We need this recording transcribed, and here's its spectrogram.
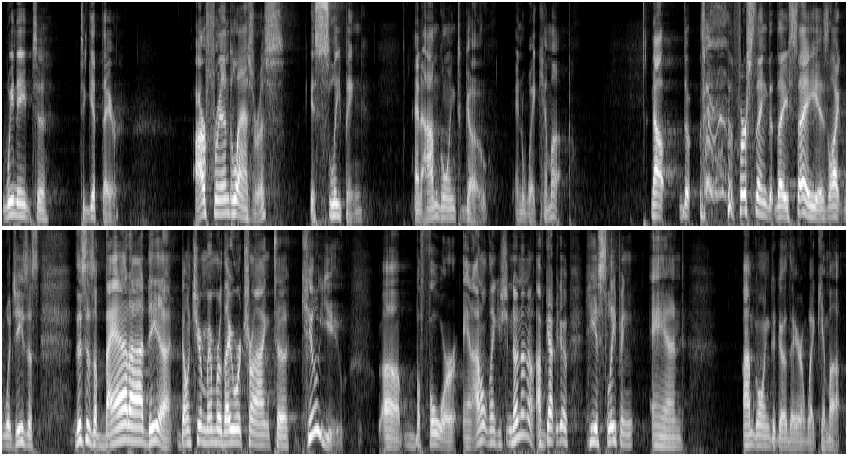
We need to, to get there. Our friend Lazarus is sleeping and I'm going to go and wake him up. Now, the, the first thing that they say is like, well, Jesus, this is a bad idea. Don't you remember they were trying to kill you uh, before? And I don't think you should. No, no, no. I've got to go. He is sleeping, and I'm going to go there and wake him up.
